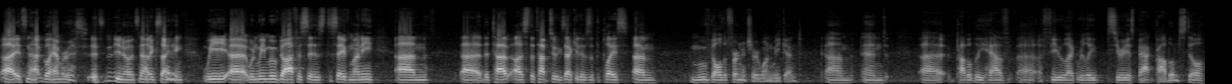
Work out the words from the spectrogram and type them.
Uh, it's not glamorous. It's you know it's not exciting. We uh, when we moved offices to save money, um, uh, the top us the top two executives at the place um, moved all the furniture one weekend, um, and uh, probably have uh, a few like really serious back problems still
